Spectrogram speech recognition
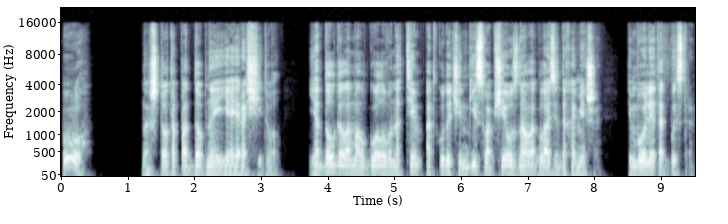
Фух, на что-то подобное я и рассчитывал. Я долго ломал голову над тем, откуда Чингис вообще узнал о глазе Дахамеша, тем более так быстро.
